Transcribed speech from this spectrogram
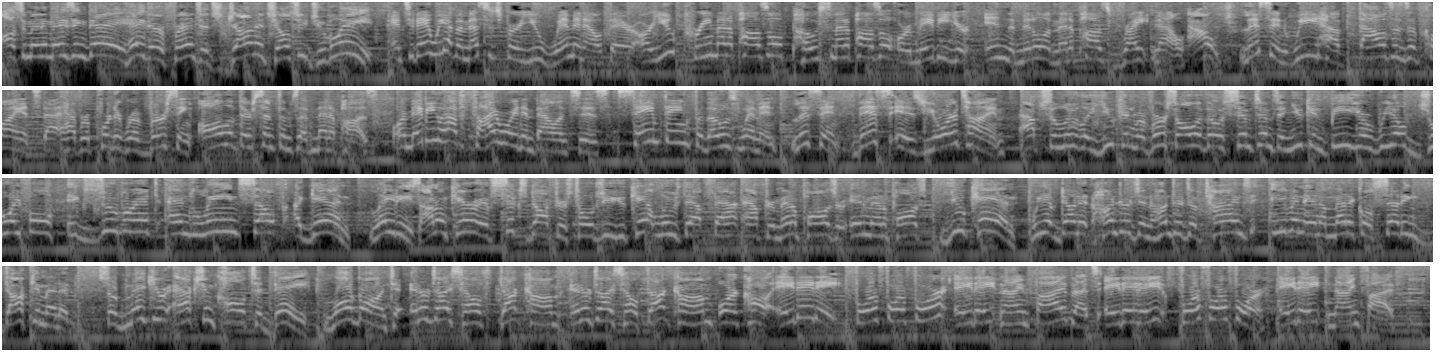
Awesome and amazing day. Hey there, friends. It's John and Chelsea Jubilee. And today we have a message for you women out there. Are you premenopausal, postmenopausal, or maybe you're in the middle of menopause right now? Ouch. Listen, we have thousands of clients that have reported reversing all of their symptoms of menopause. Or maybe you have thyroid imbalances. Same thing for those women. Listen, this is your time. Absolutely. You can reverse all of those symptoms and you can be your real joyful, exuberant, and lean self again. Ladies, I don't care if six doctors told you you can't lose that fat after menopause or in menopause. You can. We have done it hundreds and hundreds of times, even in a medical setting, documented. So make your action call today. Log on to energizehealth.com, energizehealth.com, Or call 888-444-8895. That's 888-444-8895.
